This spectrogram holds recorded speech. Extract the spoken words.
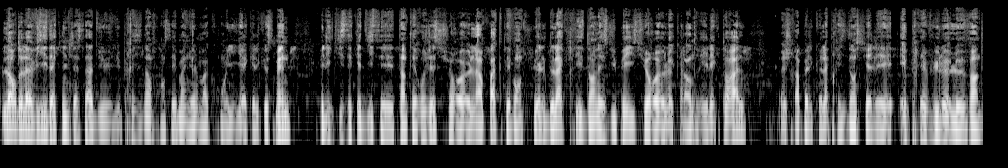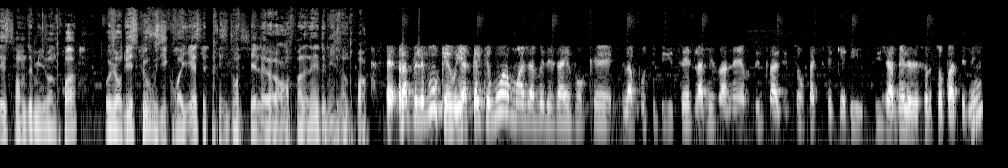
Lors de la visite à Kinshasa du, président français Emmanuel Macron il y a quelques semaines, Félix Tshisekedi s'est interrogé sur euh, l'impact éventuel de la crise dans l'est du pays sur euh, le calendrier électoral. Je rappelle que la présidentielle est, est prévue le, le 20 décembre 2023. Aujourd'hui, est-ce que vous y croyez à cette présidentielle euh, en fin d'année 2023 Euh, Rappelez-vous qu'il y a quelques mois, moi, j'avais déjà évoqué la possibilité de la mise en œuvre d'une transition Tshisekedi si jamais les élections ne sont pas tenues.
